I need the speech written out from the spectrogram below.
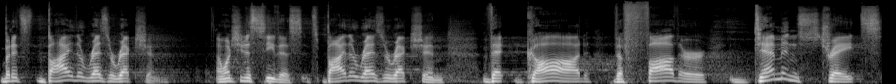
but it's by the resurrection. I want you to see this. It's by the resurrection that God, the Father, demonstrates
